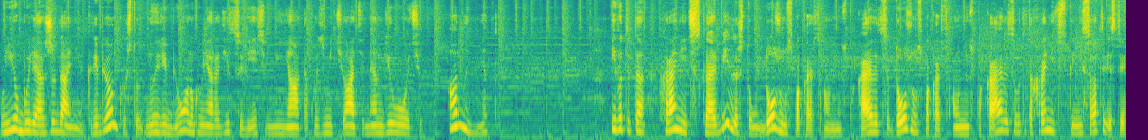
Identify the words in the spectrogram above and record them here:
У нее были ожидания к ребенку, что ну и ребенок у меня родится весь в меня, такой замечательный ангелочек. Анны нет. И вот эта хроническая обида, что он должен успокаиваться, а он не успокаивается, должен успокаиваться, а он не успокаивается, вот это хроническое несоответствие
